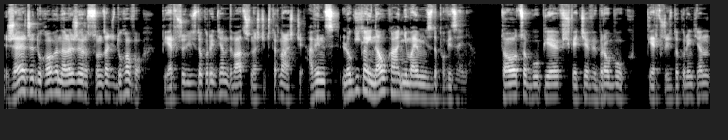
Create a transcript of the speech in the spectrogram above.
Rzeczy duchowe należy rozsądzać duchowo. Pierwszy list do Koryntian 2, 13, 14. A więc logika i nauka nie mają nic do powiedzenia. To, co głupie w świecie wybrał Bóg. Pierwszy list do Koryntian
